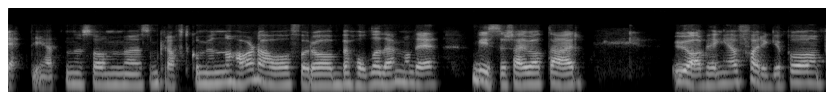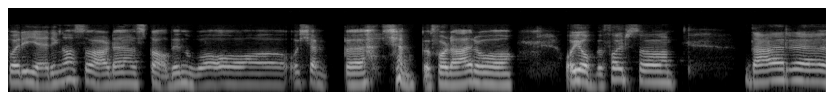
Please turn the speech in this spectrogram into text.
rettighetene som, som kraftkommunene har, da, og for å beholde dem. Og det viser seg jo at det er uavhengig av farge på, på regjeringa, så er det stadig noe å, å kjempe, kjempe, for der og, og jobbe for. Så der, eh,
